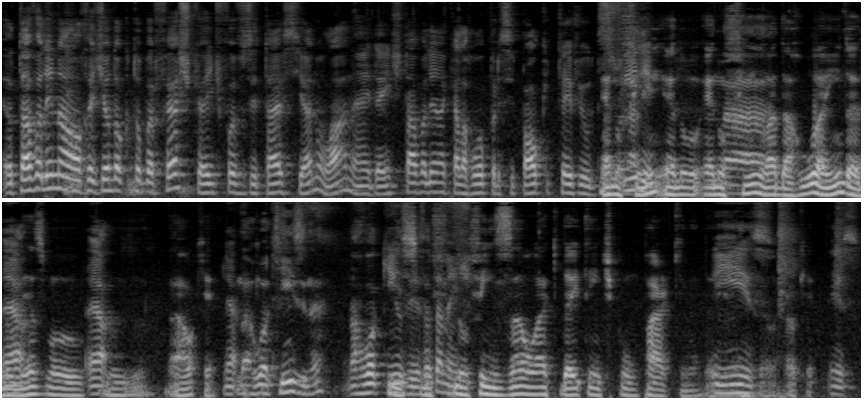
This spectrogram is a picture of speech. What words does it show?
eu tava ali na região da Oktoberfest, que a gente foi visitar esse ano lá, né? E daí a gente tava ali naquela rua principal que teve o desfile. É no fim, é no, é no ah, fim lá da rua ainda, é. no mesmo... É. No, ah, ok. É. Na rua 15, né? Na rua 15, Isso, exatamente. No, no finzão lá, que daí tem tipo um parque, né? Daí, Isso. Ok. Isso.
